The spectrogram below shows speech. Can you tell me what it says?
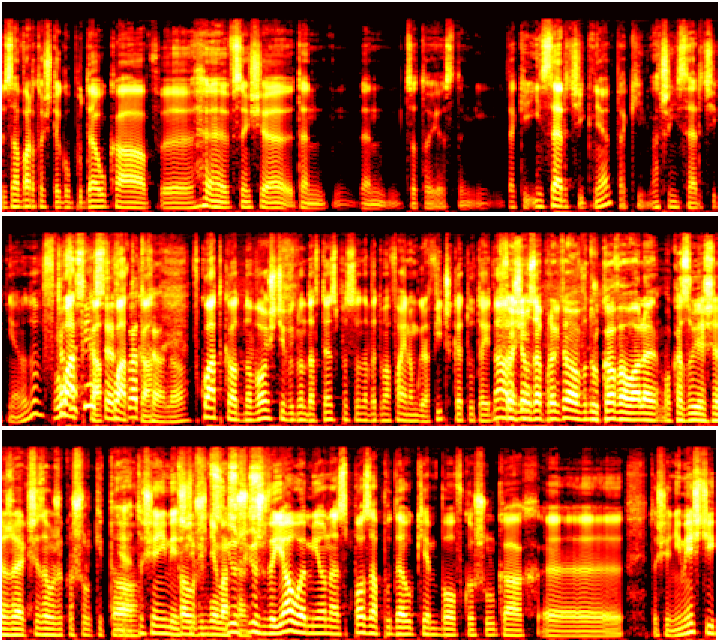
zawartość tego pudełka, w, w sensie ten, ten, co to jest, ten, i- taki insercik, nie? Taki, znaczy insercik, nie? No to No to wkładka, insert, wkładka. wkładka, no. Wkładka od nowości, wygląda w ten sposób, nawet ma fajną graficzkę tutaj. No, Ktoś ją nie- zaprojektował, wydrukował, ale okazuje się, że jak się założy koszulki, to, nie, to się nie mieści, już więc nie ma już, sensu. już wyjąłem i ona jest poza pudełkiem, bo w koszulkach e, to się nie mieści.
